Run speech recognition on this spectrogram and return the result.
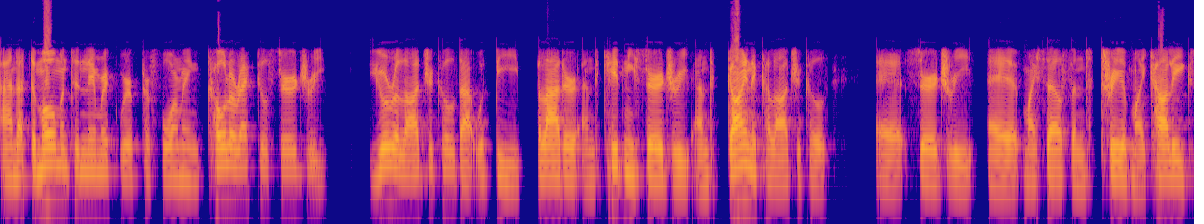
And at the moment in Limerick, we're performing colorectal surgery, urological, that would be bladder and kidney surgery, and gynecological uh, surgery. Uh, myself and three of my colleagues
